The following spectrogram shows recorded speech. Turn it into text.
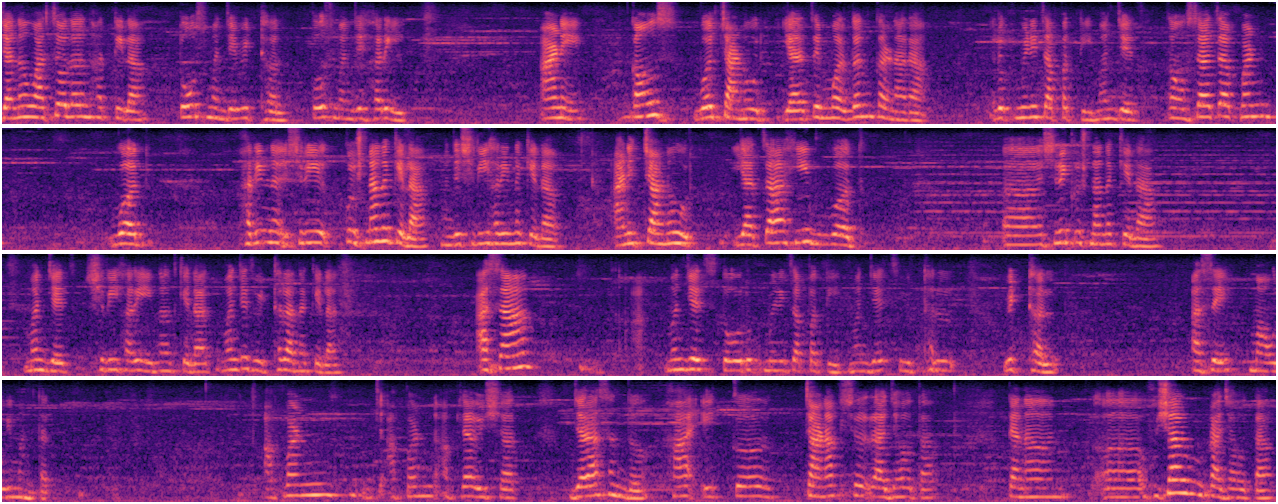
ज्यानं वाचवलं हत्तीला तोच म्हणजे विठ्ठल तोच म्हणजे हरी. आणि कंस व चाणूर याचे मर्दन करणारा रुक्मिणीचा पती म्हणजेच कंसाचा पण वध हरीनं श्री कृष्णानं केला म्हणजे श्रीहरीनं केला. आणि चाणूर याचाही वध श्रीकृष्णानं केला. म्हणजेच श्रीहरीनं केलात म्हणजेच विठ्ठलानं केलात. असा म्हणजेच तो रुक्मिणीचा पती म्हणजेच विठ्ठल विठ्ठल असे माऊली म्हणतात. आपण आपण आपल्या आयुष्यात जरासंध हा एक चाणाक्ष राजा होता. त्यानं हुशार राजा होता.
